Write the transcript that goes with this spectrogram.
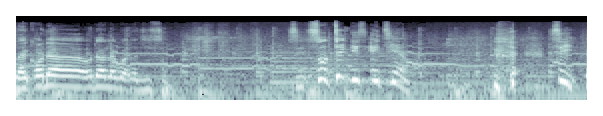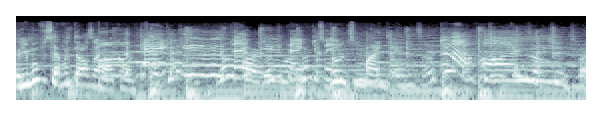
like other other like what is this? See, so take this ATM. See, remove seven thousand Oh, account. thank okay? you, Don't thank worry, you, don't, thank don't, you, thank Don't you. mind anything. Okay? Ah, Things have honey. changed by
